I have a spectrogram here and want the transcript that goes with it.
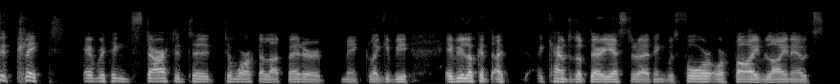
it clicked, everything started to to work a lot better, Mick. Like if you if you look at I, I counted up there yesterday, I think it was four or five lineouts,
